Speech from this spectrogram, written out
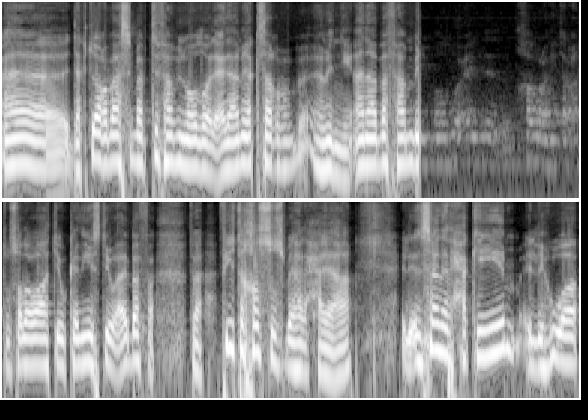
آه دكتورة باسم ما بتفهم الموضوع الإعلامي أكثر مني. أنا بفهم بموضوع صلواتي وكنيستي بفهم. ففي تخصص بهالحياة. الإنسان الحكيم اللي هو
